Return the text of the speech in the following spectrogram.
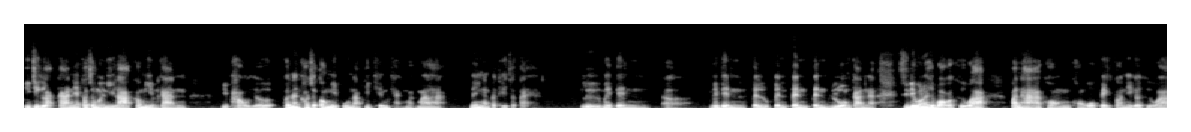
จริงๆหลักการนี้ก็จะเหมือนอิรักก็มีเหมือนกันมีเผ่าเยอะ เพราะนั้นเขาจะต้องมีผู้นำที่เข้มแข็งมากๆ ไม่งั้นประเทศจะแตก หรือไม่เป็นไม่เป็นเป็นเป็นเป็นเป็นรวมกันนะสิ่งที่ผมน่าจะบอกก็คือว่าปัญหาของของโอเปกตอนนี้ก็คือว่า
